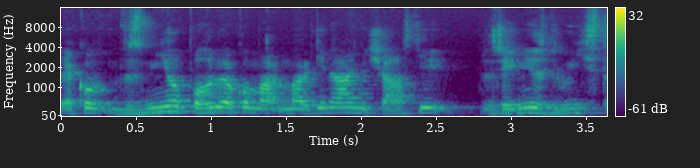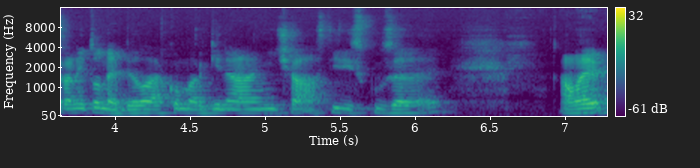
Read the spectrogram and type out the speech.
jako z mýho pohledu jako mar- marginální části, zřejmě z druhé strany to nebylo jako marginální části diskuze, ale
